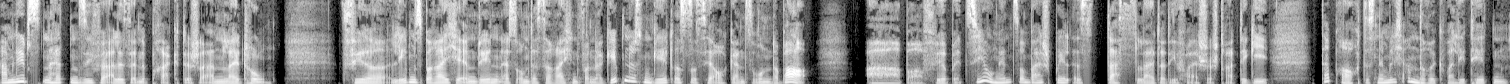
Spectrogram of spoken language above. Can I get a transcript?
Am liebsten hätten sie für alles eine praktische Anleitung. Für Lebensbereiche, in denen es um das Erreichen von Ergebnissen geht, ist das ja auch ganz wunderbar. Aber für Beziehungen zum Beispiel ist das leider die falsche Strategie. Da braucht es nämlich andere Qualitäten.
